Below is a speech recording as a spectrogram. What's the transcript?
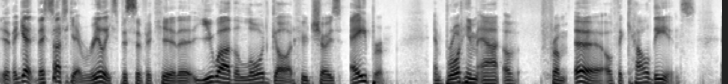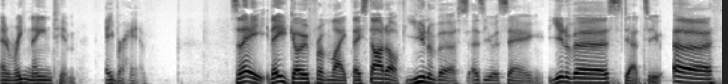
Yeah, they get they start to get really specific here. That you are the Lord God who chose Abram and brought him out of from Ur of the Chaldeans and renamed him Abraham. So they they go from like they start off universe as you were saying universe down to Earth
